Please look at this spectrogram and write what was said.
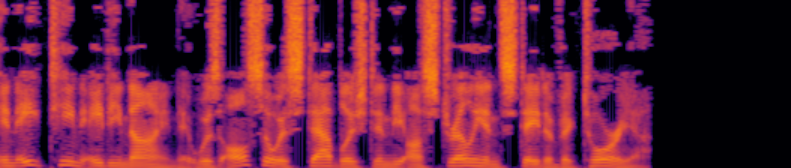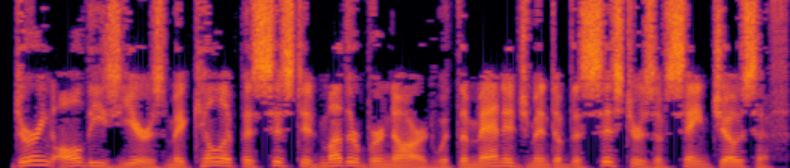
In 1889 it was also established in the Australian state of Victoria. During all these years MacKillop assisted Mother Bernard with the management of the Sisters of St. Joseph.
